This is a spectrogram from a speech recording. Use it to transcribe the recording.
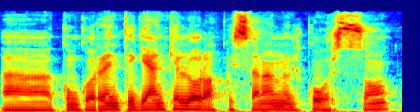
uh, concorrenti che anche loro acquisteranno il corso.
